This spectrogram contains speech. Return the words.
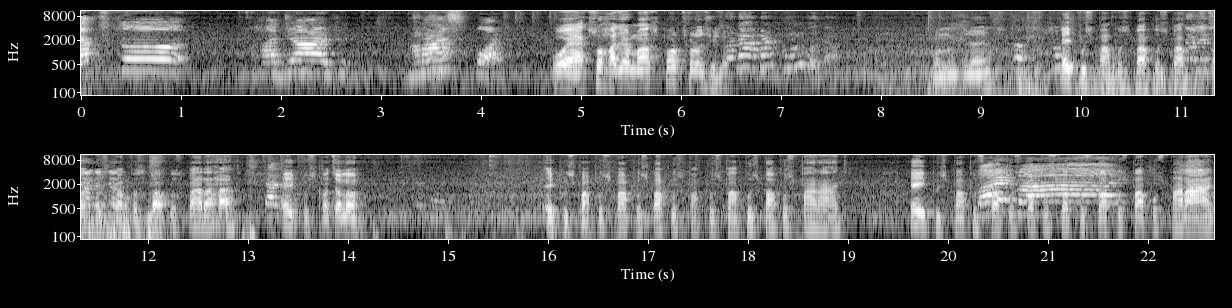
একশো হাজার মাস পর। ও একশো হাজার মাস পর ছোট ছিল। ফোন নাম এই পুষ্পা পুষ্পা পুষ্পা পুষ্পা পুষ্পা পুষ্পা পুষ্পা রাজ। এই পুষ্পা চলো। এই পুষ্পা পুষ্পা পুষ্পা পুষ্পা পুষ্পা পুষ্পা পুষ্পা রাজ। এই পুষ্পা পুষ্পা পুষ্পা পুষ্পা পুষ্পা পুষ্পা পুষ্পা রাজ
